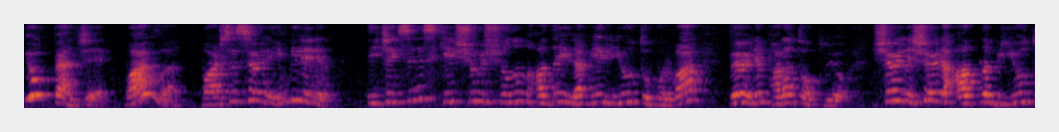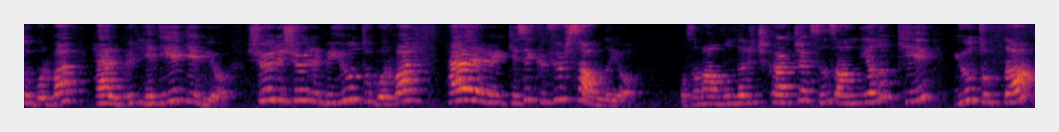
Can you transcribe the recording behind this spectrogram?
Yok bence. Var mı? Varsa söyleyin bilelim. Diyeceksiniz ki şu şunun adıyla bir YouTuber var böyle para topluyor. Şöyle şöyle adlı bir YouTuber var her gün hediye geliyor. Şöyle şöyle bir YouTuber var herkese küfür sallıyor. O zaman bunları çıkartacaksınız anlayalım ki YouTube'da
